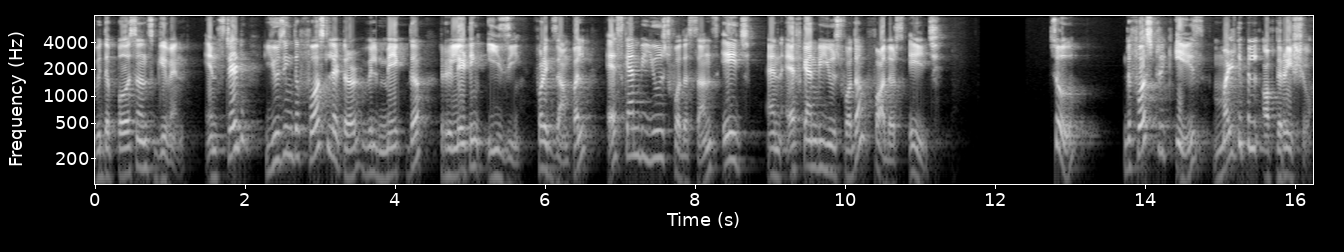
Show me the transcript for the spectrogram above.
with the persons given. Instead, using the first letter will make the relating easy. For example, S can be used for the son's age and f can be used for the father's age. So, the first trick is multiple of the ratio.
